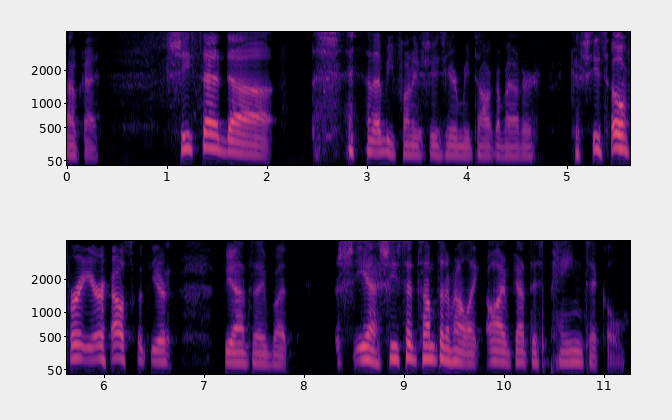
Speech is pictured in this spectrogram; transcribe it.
Okay. She said uh that'd be funny if she's hearing me talk about her because she's over at your house with your fiance. But she, yeah, she said something about like, oh, I've got this pain tickle.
